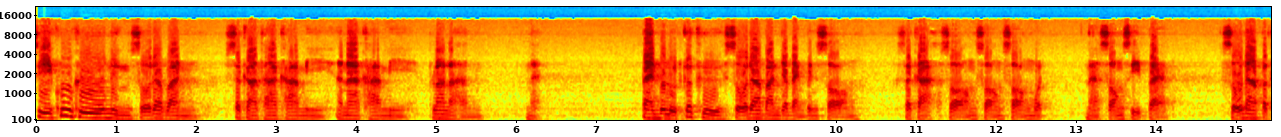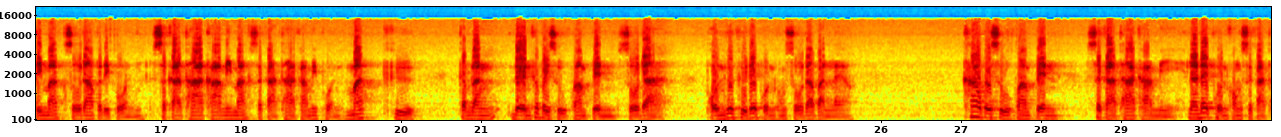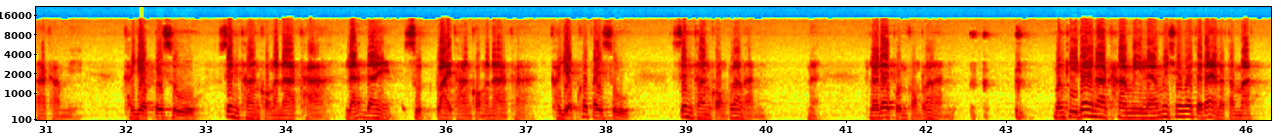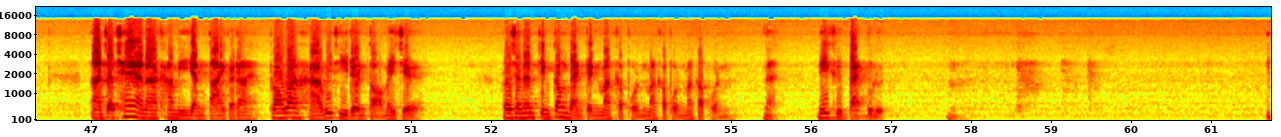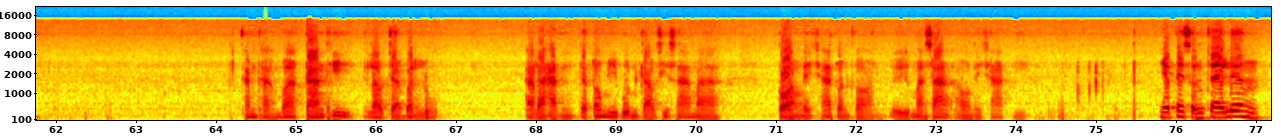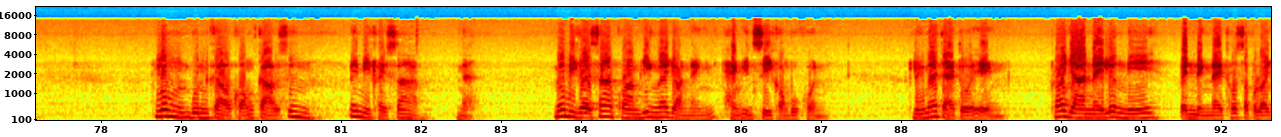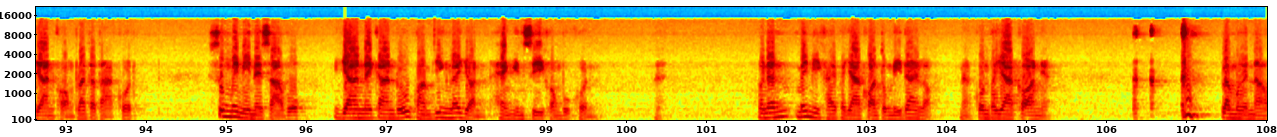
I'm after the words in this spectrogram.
สี่คู่คือหนึ่งโสดาบัน สกทาคามี อนาคามี พระอรหันต์นะแปดบุรุษก็คือ โสดาบันจะแบ่งเป็นสอง สกะสองสองสองหมดนะสองสี่แปดโสดาปฏิมักโสดาปฏิผล สกทาคามิมักสกทาคามิผลมักคือกำลังเดินเข้าไปสู่ความเป็นโสดา ผลก็คือได้ผลของโสดาบันแล้ว เข้าไปสู่ความเป็นสกทาคามี และได้ผลของสกทาคามี ขยับไปสู่เส้นทางของอนาคาและได้สุดปลายทางของอนาคา ขยับเข้าไปสู่เส้นทางของพระอรหัน นะและได้ผลของพระอรหันต์บางทีได้อนาคามีแล้วไม่ใช่ว่าจะได้อนัตตมรรคอาจจะแช่อนาคามียันตายก็ได้ เพราะว่าหาวิธีเดินต่อไม่เจอ เพราะฉะนั้นจึงต้องแบ่งเป็นมรรคผลมรรคผลมรรคผลนะนี่คือแปดบุรุษคำถามว่าการที่เราจะบรรลุอรหันต์จะต้องมีบุญเก่าที่สร้างมา ก่อนในชาติก่อนๆหรือมาสร้างเอาในชาตินี้ อย่าไปสนใจเรื่อง เรื่องบุญเก่าของเก่าซึ่งไม่มีใครทราบนะไม่มีใครทราบความยิ่งและหย่อนแห่งแห่งอินทรีย์ของบุคคล หรือแม้แต่ตัวเอง เพราะยานในเรื่องนี้เป็นหนึ่งในทศพลยานของพระตถาคต ซึ่งไม่มีในสาวกยานในการรู้ความยิ่งและหย่อนแห่งอินทรีย์ของบุคคล เพราะนั้นไม่มีใครพยากรณ์ตรงนี้ได้หรอกนะคนพยากรณ์เนี่ย ประเมินเอา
